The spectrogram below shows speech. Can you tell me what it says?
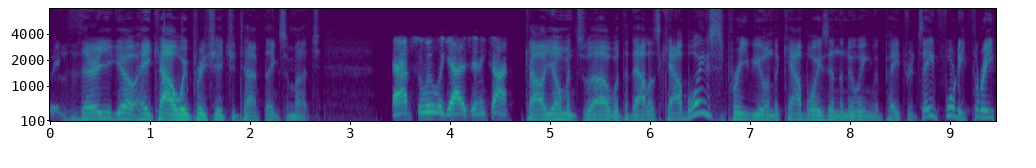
week. There you go. Hey, Kyle, we appreciate your time. Thanks so much. Absolutely, guys. Anytime. Kyle Youmans uh, with the Dallas Cowboys, previewing the Cowboys and the New England Patriots. 843,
